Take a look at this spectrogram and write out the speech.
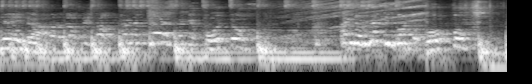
Genda. I'm already not a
